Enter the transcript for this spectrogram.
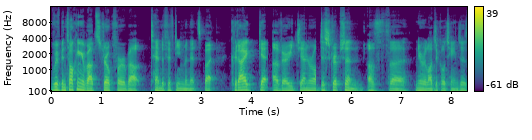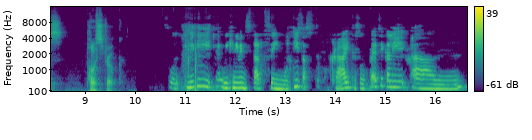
We've been talking about stroke for about 10 to 15 minutes, but could I get a very general description of the neurological changes post stroke? So maybe we can even start saying what is a stroke, right? So basically, um,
